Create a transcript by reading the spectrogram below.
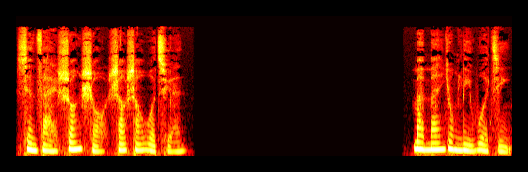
现在双手稍稍握拳，慢慢用力握紧，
